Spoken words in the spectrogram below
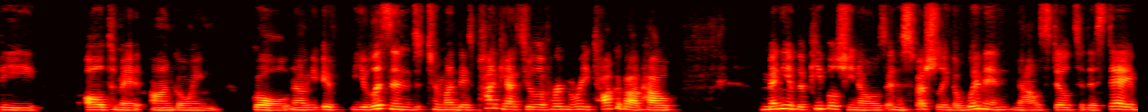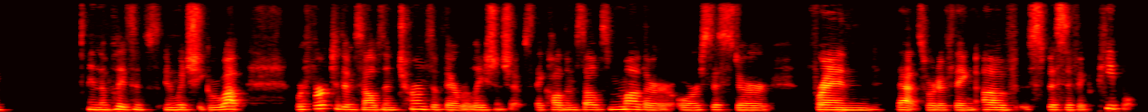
the ultimate ongoing goal. Now, if you listened to Monday's podcast, you'll have heard Marie talk about how many of the people she knows, and especially the women now, still to this day, in the places in which she grew up, refer to themselves in terms of their relationships. They call themselves mother or sister, friend, that sort of thing, of specific people.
